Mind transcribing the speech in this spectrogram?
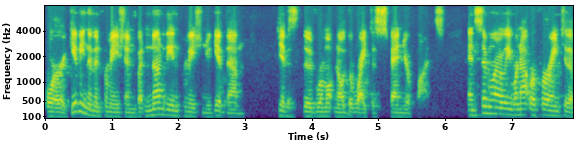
or giving them information, but none of the information you give them gives the remote node the right to spend your funds. And similarly, we're not referring to the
